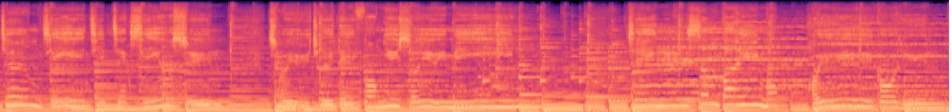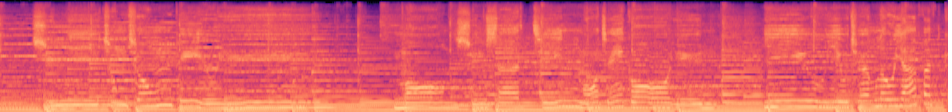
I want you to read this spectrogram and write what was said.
张纸，接只小船，徐徐地放于水面。静心闭目许个愿，船儿匆匆飘远。望船实践我这个愿，遥遥长路也不倦，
